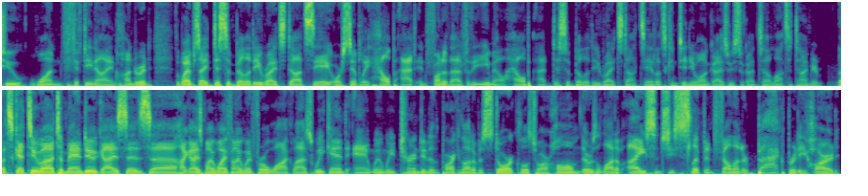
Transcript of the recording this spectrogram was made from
821 5900. The website disabilityrights.ca or simply help at in front of that for the email help at disabilityrights.ca. Let's continue on, guys. We still got uh, lots of time here. Let's get to uh, to Mandu, guys. Says, uh, Hi, guys. My wife and I went for a walk last weekend, and when we turned into the parking lot of a store close to our home, there was a lot of ice, and she slipped and fell on her back pretty hard.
